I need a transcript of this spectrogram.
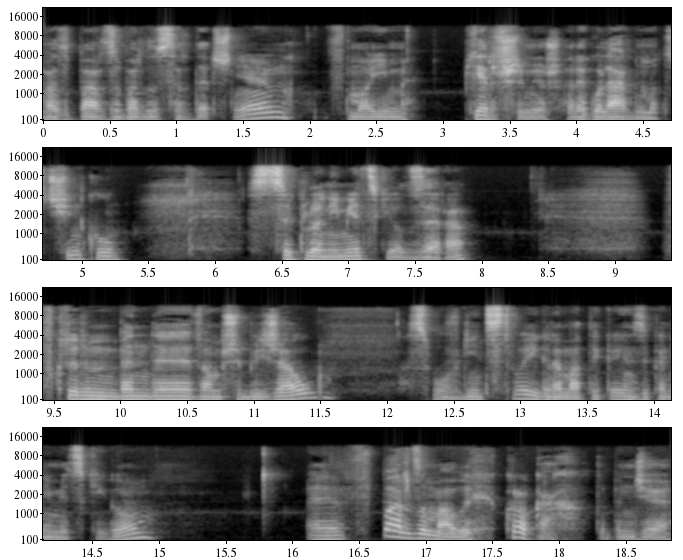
Was bardzo, bardzo serdecznie w moim pierwszym już regularnym odcinku z cyklu niemiecki od zera, w którym będę Wam przybliżał słownictwo i gramatykę języka niemieckiego e, w bardzo małych krokach. To będzie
